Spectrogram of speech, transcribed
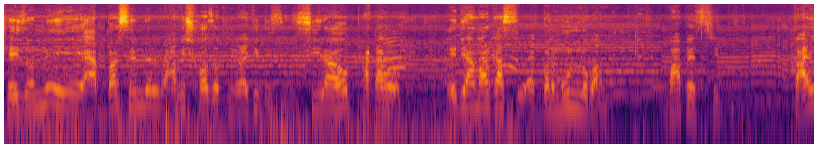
সেই জন্যই আব্বার স্যান্ডেল আমি সযত্নে রেখে দিছি। সিরা হোক ফাটা হোক এটি আমার কাছে একবার মূল্যবান বাপের স্মৃতি। তাই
